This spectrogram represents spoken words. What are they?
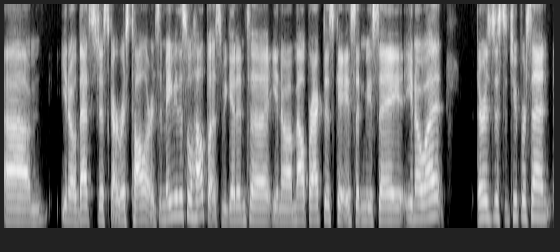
um, you know, that's just our risk tolerance. And maybe this will help us. We get into, you know, a malpractice case and we say, you know what, there's just a 2%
